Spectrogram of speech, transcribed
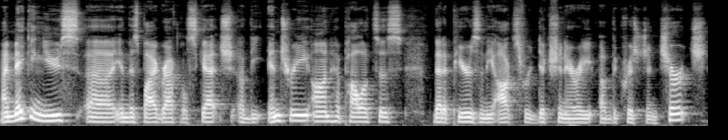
I'm making use uh, in this biographical sketch of the entry on Hippolytus that appears in the Oxford Dictionary of the Christian Church.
